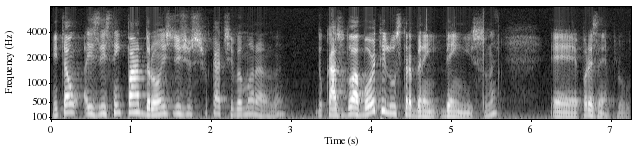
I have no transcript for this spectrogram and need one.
Então, existem padrões de justificativa moral. Né? No caso do aborto, ilustra bem, bem isso. Né? É, por exemplo,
